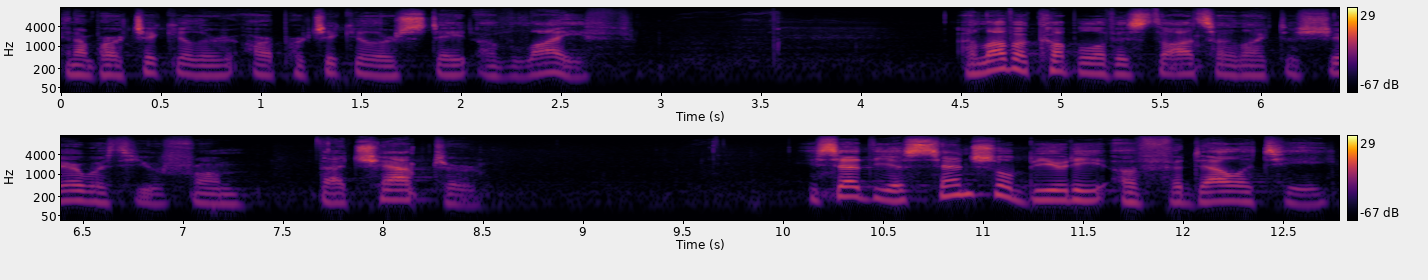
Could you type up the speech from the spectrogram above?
in a particular, our particular state of life. I love a couple of his thoughts I'd like to share with you from that chapter. He said, The essential beauty of fidelity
